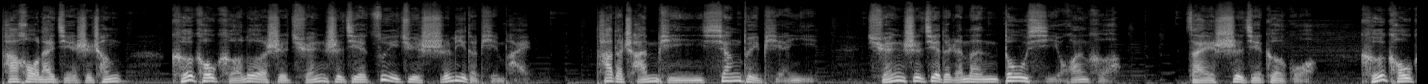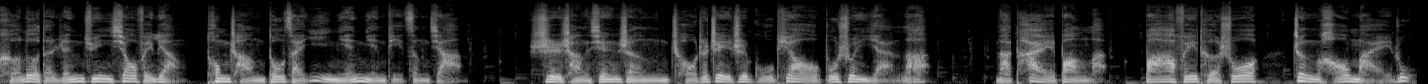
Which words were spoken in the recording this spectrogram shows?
他后来解释称。可口可乐是全世界最具实力的品牌，它的产品相对便宜，全世界的人们都喜欢喝。在世界各国，可口可乐的人均消费量通常都在一年年底增加。市场先生瞅着这只股票不顺眼了，那太棒了，巴菲特说：“正好买入。”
